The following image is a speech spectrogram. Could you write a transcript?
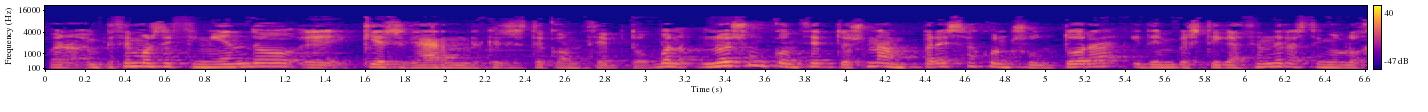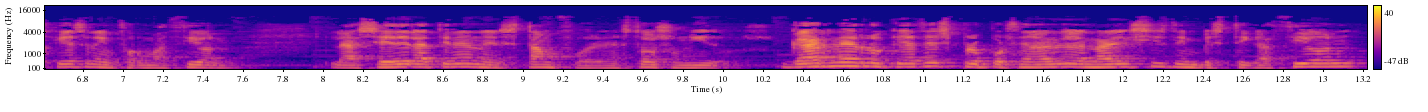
Bueno, empecemos definiendo eh, qué es Gartner, qué es este concepto. Bueno, no es un concepto, es una empresa consultora y de investigación de las tecnologías de la información. La sede la tienen en Stanford, en Estados Unidos. Gartner lo que hace es proporcionar el análisis de investigación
